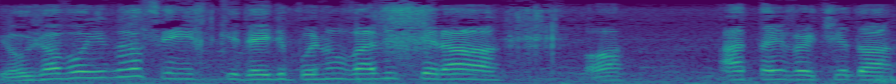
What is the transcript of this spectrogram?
Eu já vou ir na frente, porque daí depois não vai me esperar, ó. ó. Ah, tá invertido, ó.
